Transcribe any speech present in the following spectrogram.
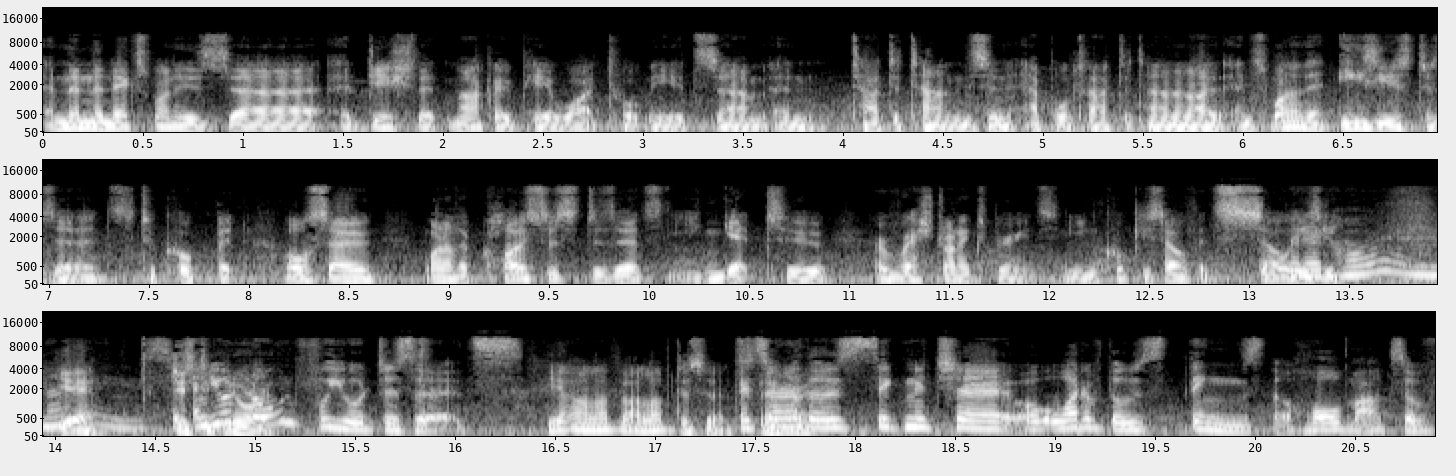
and then the next one is uh, a dish that Marco Pierre White taught me. It's um, an tarte tatin. It's an apple tarte tatin, and, I, and it's one of the easiest desserts to cook, but also one of the closest desserts that you can get to a restaurant experience. And you can cook yourself. It's so But easy. at home, nice. Yeah, just and you're ignore it. known for your desserts. Yeah, I love I love desserts. It's They're one of those signature, one of those things, the hallmarks of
